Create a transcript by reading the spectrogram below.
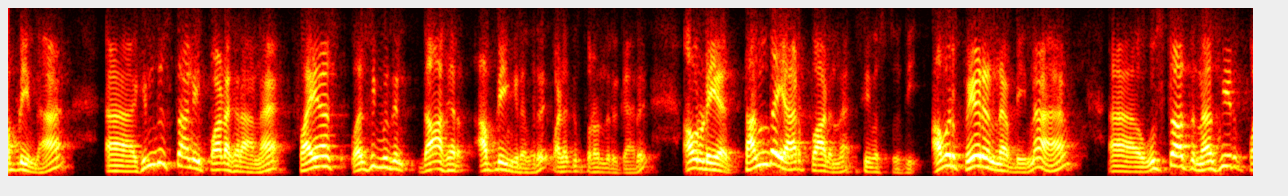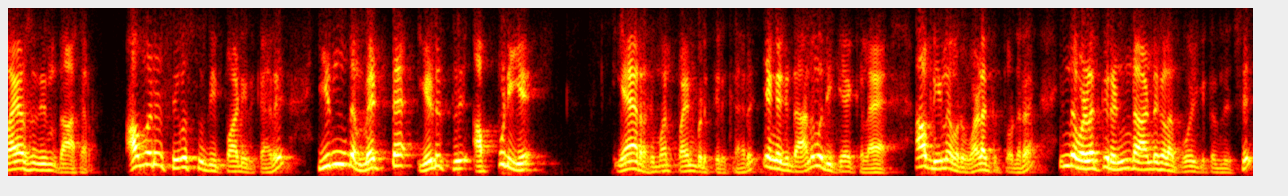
அப்படின்னா ஹிந்துஸ்தானி பாடகரான ஃபயாஸ் வசிபுதீன் தாகர் அப்படிங்கிறவர் வழக்கு தொடர்ந்திருக்காரு. அவருடைய தந்தையார் பாடின சிவஸ்துதி. அவர் பேர் என்ன அப்படின்னா உஸ்தாத் நசீர் ஃபயாசுதீன் தாகர். அவர் சிவஸ்துதி பாடியிருக்காரு. இந்த மெட்டை எடுத்து அப்படியே ஏஆர் ரஹ்மான் பயன்படுத்தியிருக்காரு. எங்ககிட்ட அனுமதி கேட்கல. அப்படின்னு அவர் வழக்கு தொடர இந்த வழக்கு ரெண்டு ஆண்டுகளை போய்கிட்டு இருந்துச்சு.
